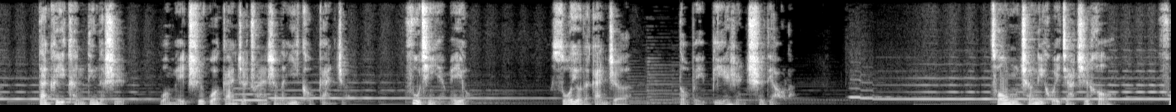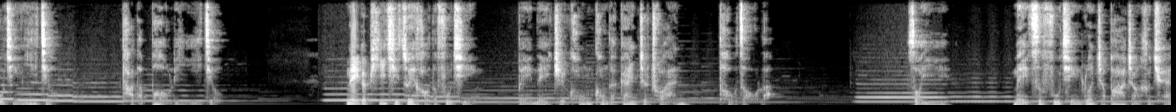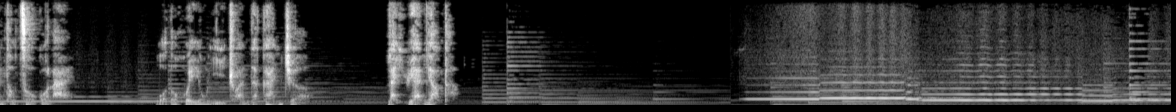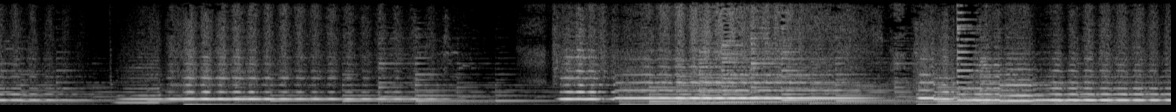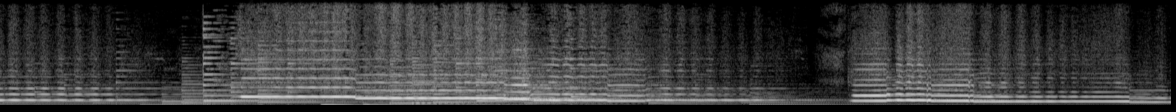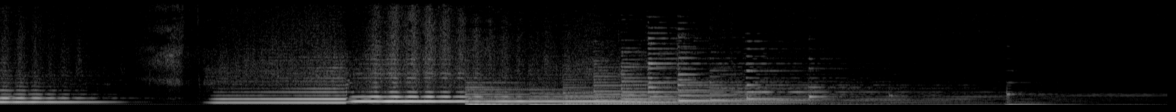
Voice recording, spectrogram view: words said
但可以肯定的是。我没吃过甘蔗船上的一口甘蔗，父亲也没有。所有的甘蔗都被别人吃掉了。从城里回家之后，父亲依旧，他的暴力依旧。那个脾气最好的父亲，被那只空空的甘蔗船偷走了。所以，每次父亲抡着巴掌和拳头揍过来，我都会用一船的甘蔗来原谅他。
